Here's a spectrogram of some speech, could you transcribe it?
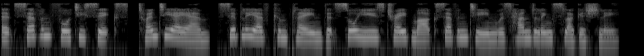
At 7.46, 20 am, Tsibliyev complained that Soyuz trademark 17 was handling sluggishly.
